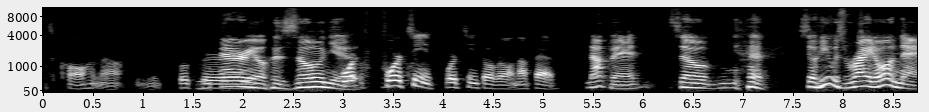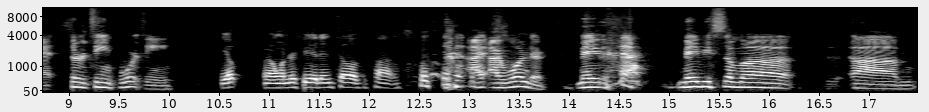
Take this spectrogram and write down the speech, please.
let's call him out. You- Booker Mario Hezonja. four- 14th, 14th overall, not bad. Not bad. So so he was right on that 13, 14. Yep. I wonder if he had intel at the time. I, I wonder. Maybe maybe some uh um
